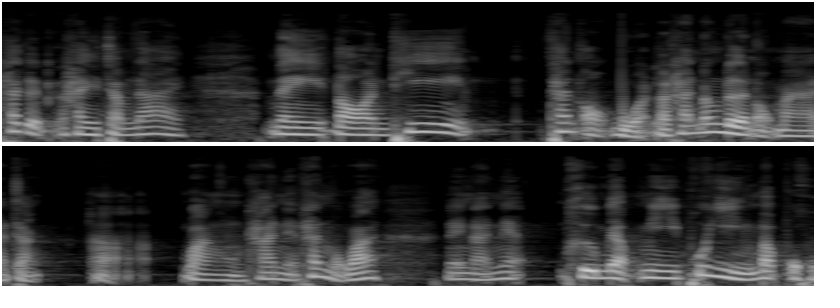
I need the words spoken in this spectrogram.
ถ้าเกิดใครจำได้ ในตอนที่ท่านออกบวชแล้วท่านต้องเดินออกมาจากวังของท่านเนี่ย ท่านบอกว่าในนั้นเนี่ยคือแบบมีผู้หญิงแบบโอ้โห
